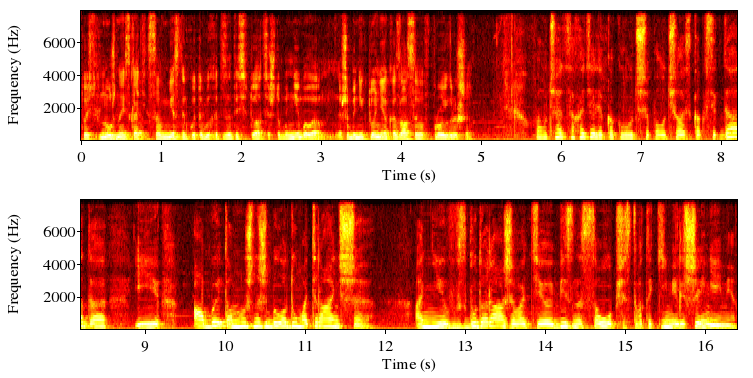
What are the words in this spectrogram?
То есть нужно искать совместный какой-то выход из этой ситуации, чтобы не было, чтобы никто не оказался в проигрыше. Получается, хотели как лучше, получилось как всегда, да, и об этом нужно же было думать раньше, а не взбудораживать э, бизнес-сообщество такими решениями.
